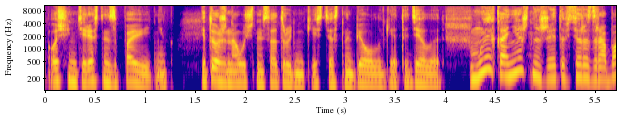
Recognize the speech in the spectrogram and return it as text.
очень интересный заповедник. И тоже научные сотрудники, естественно, биологи это делают. Мы, конечно же, это все разрабатываем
